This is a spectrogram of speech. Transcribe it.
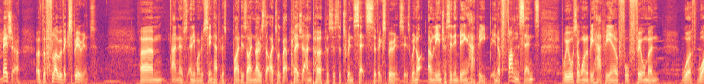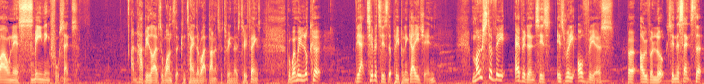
measure of the flow of experience. Um, and as anyone who's seen Happiness by Design knows that I talk about pleasure and purpose as the twin sets of experiences. We're not only interested in being happy in a fun sense, but we also want to be happy in a fulfillment worthwhileness, meaningful sense. And happy lives are ones that contain the right balance between those two things. But when we look at the activities that people engage in, most of the evidence is, is really obvious but overlooked in the sense that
